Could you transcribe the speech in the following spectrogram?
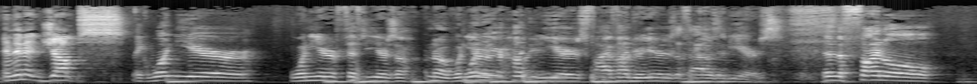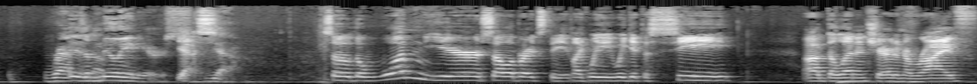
and then it jumps like one year, One year, fifty years. uh, No, one, one year, year, hundred years, five hundred years, a thousand years, and the final Wrap is a up. million years. yes Yeah. so the one year celebrates the like we we get to see uh Delenn and Sheridan arrive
